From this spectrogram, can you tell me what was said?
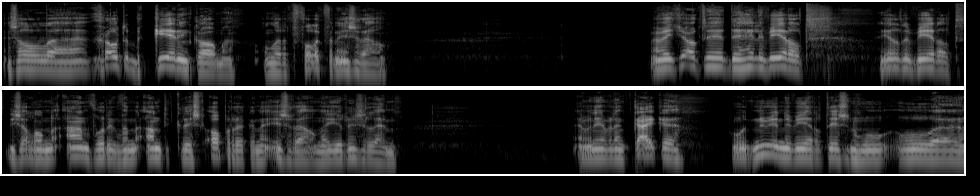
Er zal eh, grote bekering komen onder het volk van Israël. Maar weet je ook, de, de hele wereld, heel de wereld, die zal onder aanvoering van de antichrist oprukken naar Israël, naar Jeruzalem. En wanneer we dan kijken hoe het nu in de wereld is en hoe, hoe, eh,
